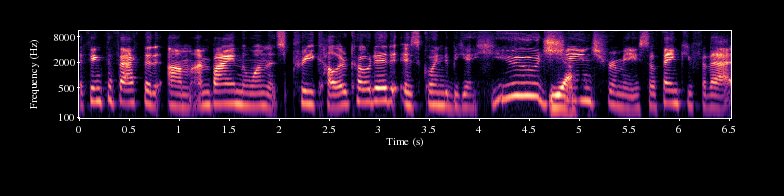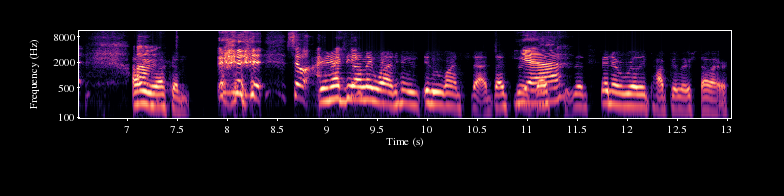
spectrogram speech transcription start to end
i think the fact that um, i'm buying the one that's pre-color coded is going to be a huge yeah. change for me so thank you for that oh um, you're welcome so you're not I the think, only one who who wants that. That's yeah. That's, that's been a really popular seller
